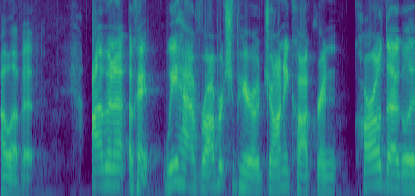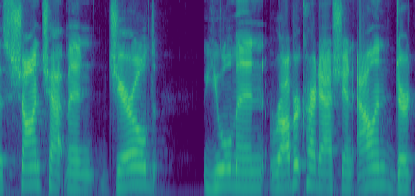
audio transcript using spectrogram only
I love it. I'm gonna, okay, we have Robert Shapiro, Johnnie Cochran, Carl Douglas, Shawn Chapman, Gerald Uelmen, Robert Kardashian, Alan Der-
